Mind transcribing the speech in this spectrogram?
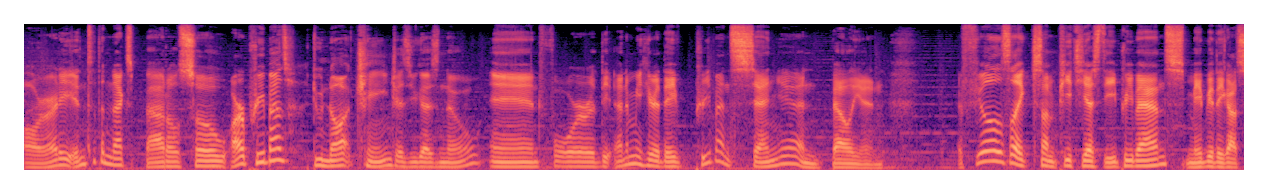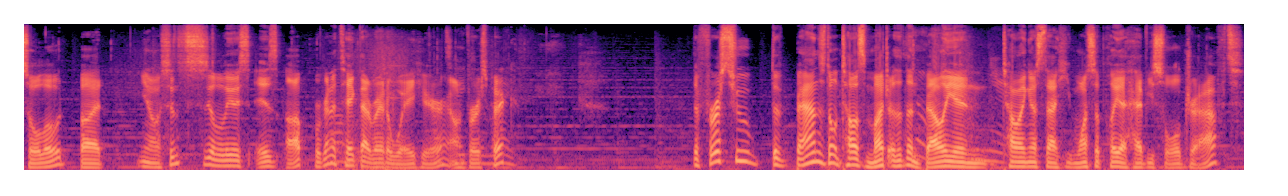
Alrighty, into the next battle. So our prebans do not change, as you guys know. And for the enemy here, they prebanned Senya and Belian. It feels like some PTSD prebans. Maybe they got soloed, but you know, since Silius is up, we're gonna take that right away here on first pick. The first two, the bans don't tell us much other than Belian telling us that he wants to play a heavy soul draft.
